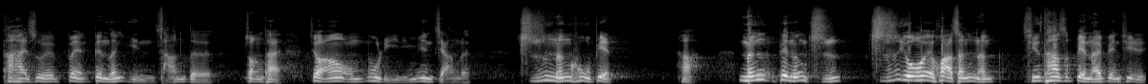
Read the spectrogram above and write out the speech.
它还是会变变成隐藏的状态。就好像我们物理里面讲的，质能互变，啊，能变成质，质又会化成能，其实它是变来变去。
